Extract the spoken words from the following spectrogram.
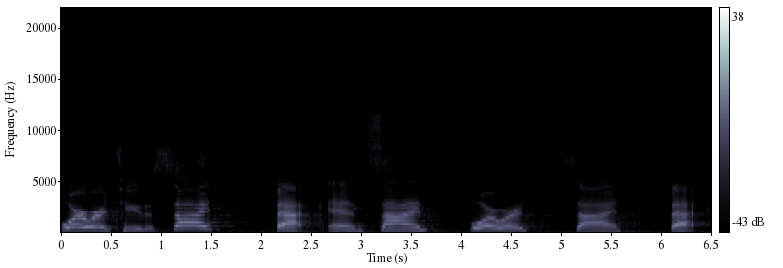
forward to the side, back and side, forward, side, back,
